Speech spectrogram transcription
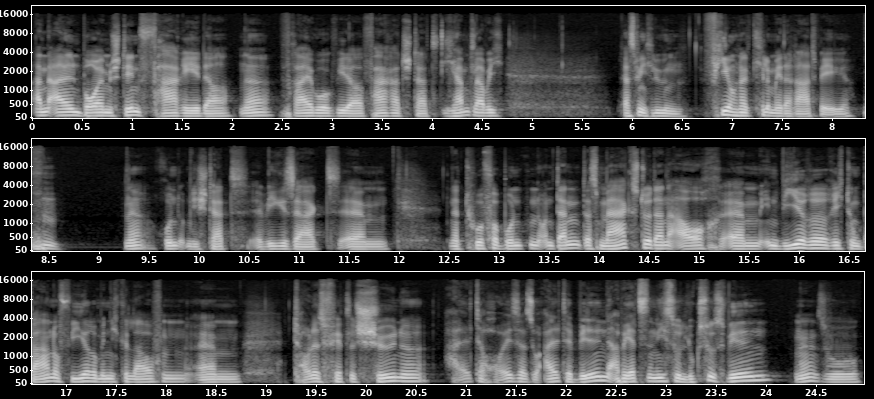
An allen Bäumen stehen Fahrräder, ne? Freiburg wieder, Fahrradstadt. Die haben, glaube ich, lass mich lügen, 400 Kilometer Radwege ne, rund um die Stadt. Wie gesagt, ähm, naturverbunden. Und dann, das merkst du dann auch ähm, in Viere, Richtung Bahnhof Viere bin ich gelaufen. Ähm, tolles Viertel, schöne alte Häuser, so alte Villen, aber jetzt nicht so Luxusvillen, ne, so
